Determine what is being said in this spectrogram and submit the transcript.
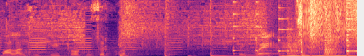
Malang City Producer Club. Big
